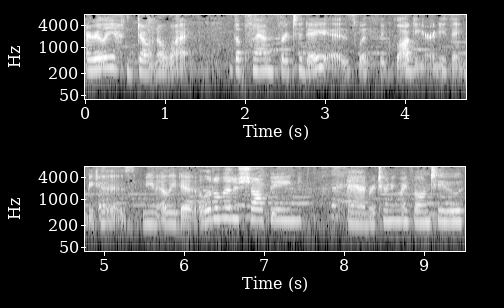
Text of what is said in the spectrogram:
I really don't know what the plan for today is with like vlogging or anything because me and Ellie did a little bit of shopping and returning my phone to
